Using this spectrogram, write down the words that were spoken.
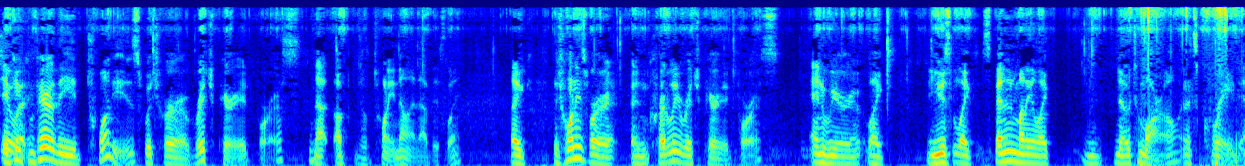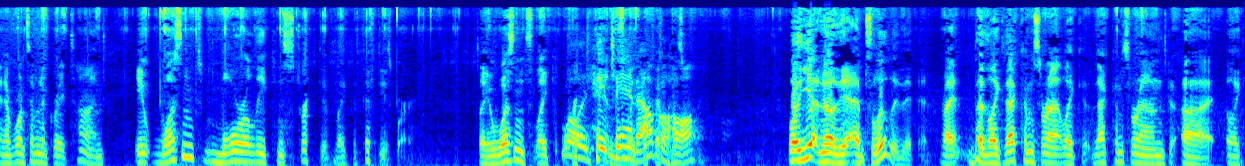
do if do you compare the 20s, which were a rich period for us, not up until 29, obviously, like the 20s were an incredibly rich period for us, and we were like use like spending money like no tomorrow, and it's great, and everyone's having a great time. It wasn't morally constrictive like the 50s were. Like it wasn't like well, they banned like the 50s alcohol. well, yeah, no, they, absolutely they did, right? But like that comes around, like that comes around, uh, like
